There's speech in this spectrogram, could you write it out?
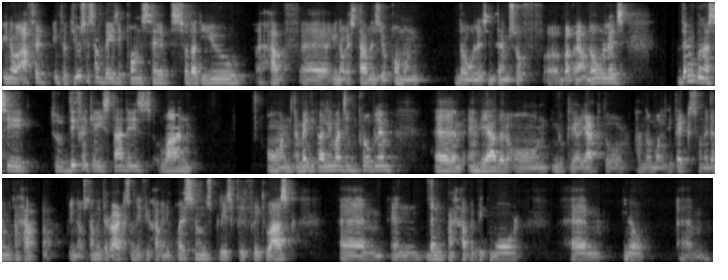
you know, after introducing some basic concepts so that you have, uh, you know, established your common knowledge in terms of uh, background knowledge, then we're gonna see two different case studies, one on a medical imaging problem um, and the other on nuclear reactor anomaly detection. And then we can have you know some interaction. If you have any questions, please feel free to ask, um, and then we can have a bit more um, you know, um,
